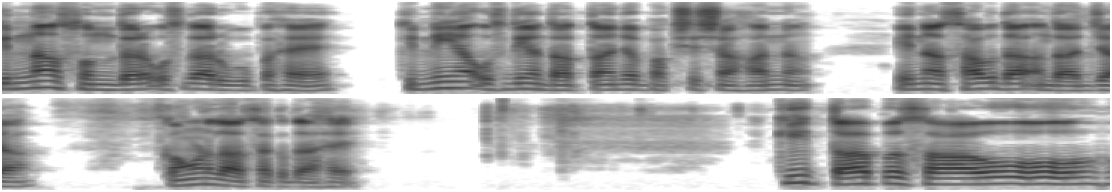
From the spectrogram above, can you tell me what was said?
ਕਿੰਨਾ ਸੁੰਦਰ ਉਸ ਦਾ ਰੂਪ ਹੈ, ਕਿੰਨੀਆਂ ਉਸ ਦੀਆਂ ਦਾਤਾਂ ਜਾਂ ਬਖਸ਼ਿਸ਼ਾਂ ਹਨ, ਇਹਨਾਂ ਸਭ ਦਾ ਅੰਦਾਜ਼ਾ ਕੌਣ ਲਾ ਸਕਦਾ ਹੈ? ਕੀਤਾ ਪਸਾਓ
